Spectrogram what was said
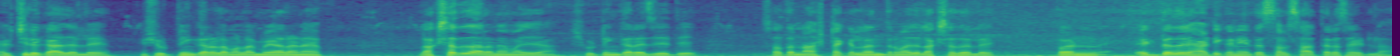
ॲक्च्युली काय झालं आहे शूटिंग करायला मला मिळालं नाही. लक्षातच आलं नाही माझ्या शूटिंग करायचं आहे ते. स्वतः नाश्ता केल्यानंतर माझ्या लक्षात आलं आहे पण एकदा जर ह्या ठिकाणी येत असाल सातारा साईडला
